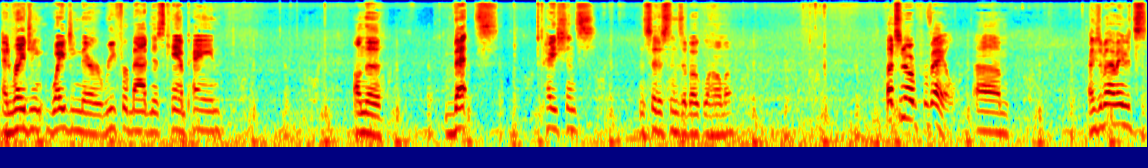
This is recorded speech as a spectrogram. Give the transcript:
and raging, waging their reefer madness campaign on the vets, patients, and citizens of Oklahoma. To no prevail. Um, I mean, it's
